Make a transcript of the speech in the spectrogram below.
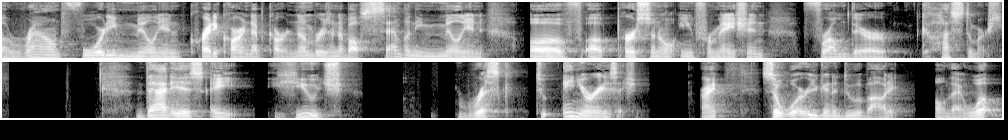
around 40 million credit card and debit card numbers and about 70 million of uh, personal information from their customers. That is a huge risk to any organization, right? So, what are you going to do about it on that? What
